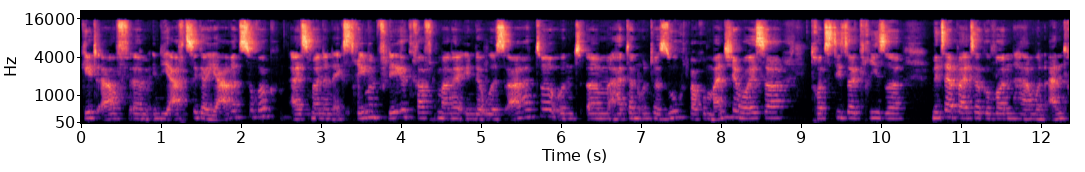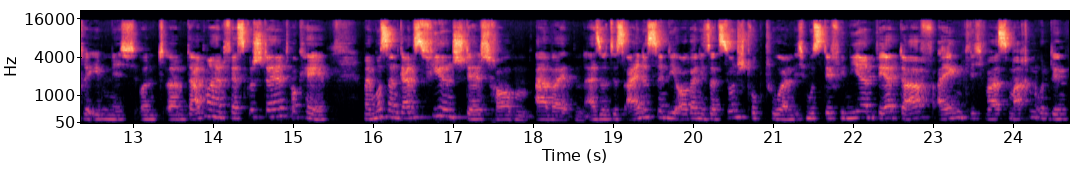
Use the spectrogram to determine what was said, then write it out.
geht auf ähm, in die 80er Jahre zurück, als man einen extremen Pflegekraftmangel in der USA hatte und ähm, hat dann untersucht, warum manche Häuser trotz dieser Krise Mitarbeiter gewonnen haben und andere eben nicht. Und ähm, da hat man halt festgestellt, okay, man muss an ganz vielen Stellschrauben arbeiten. Also das eine sind die Organisationsstrukturen. Ich muss definieren, wer darf eigentlich was machen und den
